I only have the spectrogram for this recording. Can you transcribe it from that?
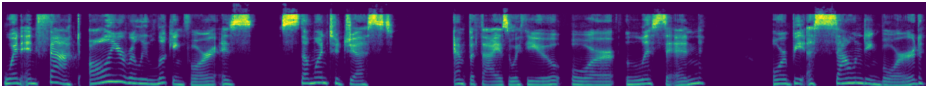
When in fact, all you're really looking for is someone to just empathize with you or listen or be a sounding board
